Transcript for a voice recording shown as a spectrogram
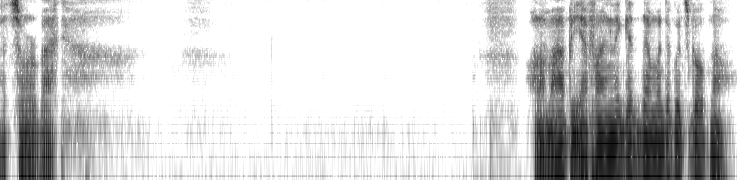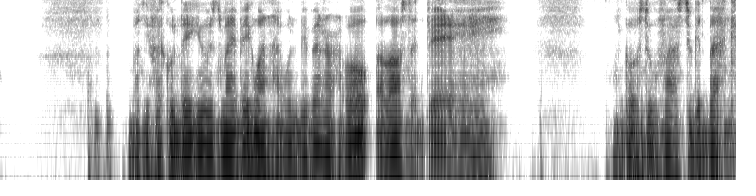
Let's soar back. Well, I'm happy I finally get them with a good scope now. But if I could have used my big one, I would be better. Oh, I lost it. It goes too fast to get back.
